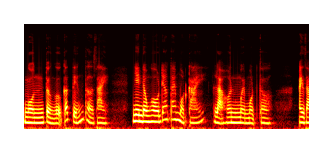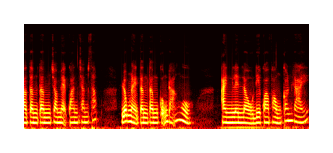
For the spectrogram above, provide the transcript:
Ngôn tử ngự cất tiếng thở dài, nhìn đồng hồ đeo tay một cái là hơn 11 giờ. Anh giao tâm tâm cho mẹ quan chăm sóc, lúc này tâm tâm cũng đã ngủ. Anh lên lầu đi qua phòng con gái,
